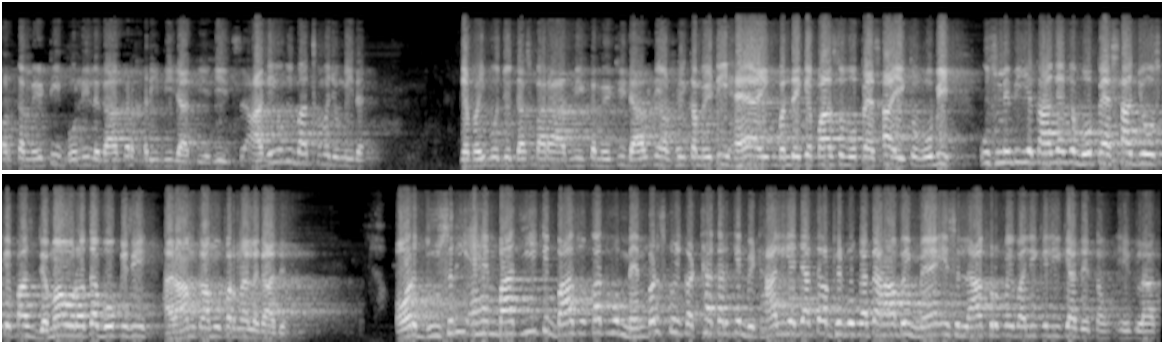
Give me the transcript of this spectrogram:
اور کمیٹی بولی لگا کر خریدی جاتی ہے۔ جی آگے ہوگی بات سمجھ، امید ہے۔ کہ بھائی وہ جو دس بارہ آدمی کمیٹی ڈالتے ہیں اور پھر کمیٹی ہے ایک بندے کے پاس تو وہ پیسہ ایک تو وہ بھی، اس میں بھی یہ کہا گیا کہ وہ پیسہ جو اس کے پاس جمع ہو رہا تھا وہ کسی حرام کاموں پر نہ لگا دے۔ اور دوسری اہم بات یہ کہ بعض اوقات وہ ممبرس کو اکٹھا کر کے بٹھا لیا جاتا ہے اور پھر وہ کہتا ہے ہاں بھائی میں اس لاکھ روپے والی کے لیے کیا دیتا ہوں؟ ایک لاکھ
